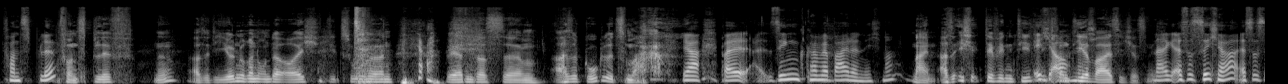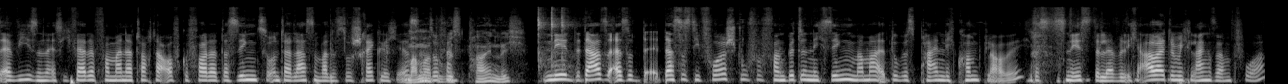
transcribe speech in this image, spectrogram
von Spliff. Von Spliff. Ne? Also die Jüngeren unter euch, die zuhören, werden das, ähm, also googelt's mal. Ja, weil singen können wir beide nicht, ne? Nein, also ich definitiv Ich nicht, auch von dir nicht. weiß ich es nicht. Nein, es ist sicher, es ist erwiesen. Es- Ich werde von meiner Tochter aufgefordert, das Singen zu unterlassen, weil es so schrecklich ist. Mama, du Insofern, bist peinlich. nee, das, also das ist die Vorstufe von bitte nicht singen. Mama, du bist peinlich, kommt, glaube ich. Das ist das nächste Level. Ich arbeite mich langsam vor.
